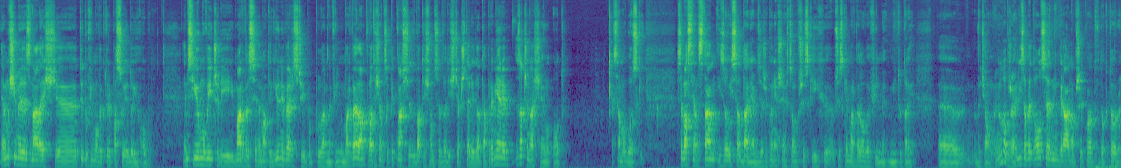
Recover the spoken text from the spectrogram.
e, musimy znaleźć tytuł filmowy, który pasuje do ich obu. MCU Movie, czyli Marvel Cinematic Universe, czyli popularne filmy Marvela, 2015-2024 data premiery, zaczyna się od samogłoski. Sebastian Stan i Zoe Saldania. Widzę, że koniecznie chcą wszystkich, wszystkie Marvelowe filmy mi tutaj e, wyciągnąć. No dobrze, Elizabeth Olsen gra na przykład w Doctor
